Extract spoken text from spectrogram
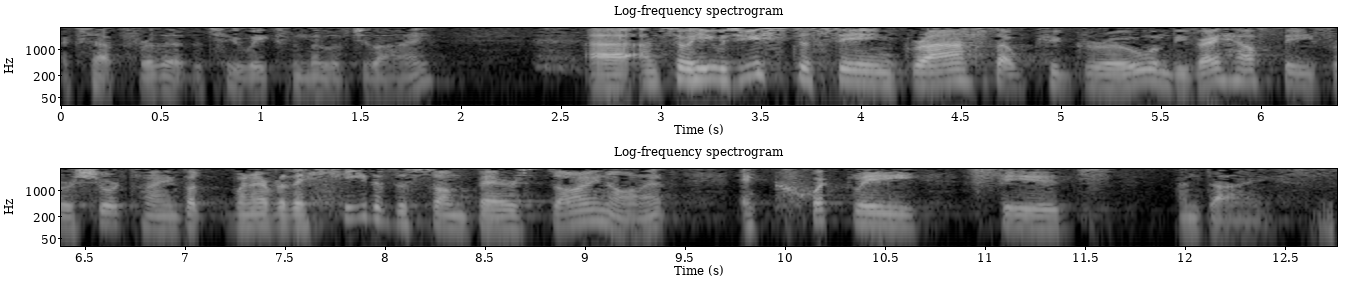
except for the, the two weeks in the middle of July. Uh, and so he was used to seeing grass that could grow and be very healthy for a short time, but whenever the heat of the sun bears down on it, it quickly fades and dies.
